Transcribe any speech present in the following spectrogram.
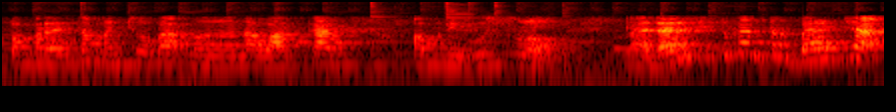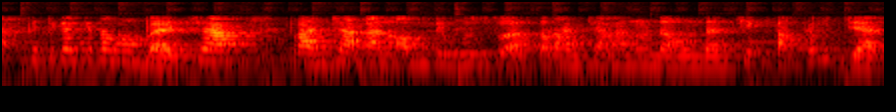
pemerintah mencoba menawarkan omnibus law nah dari situ kan terbaca ketika kita membaca rancangan omnibus law atau rancangan undang-undang cipta kerja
